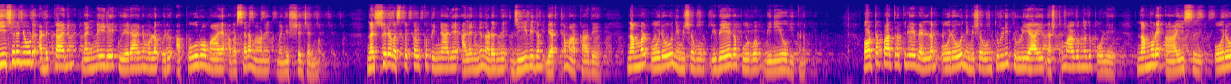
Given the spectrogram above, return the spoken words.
ഈശ്വരനോട് അടുക്കാനും നന്മയിലേക്ക് ഉയരാനുമുള്ള ഒരു അപൂർവമായ അവസരമാണ് മനുഷ്യജന്മം. നശ്വര വസ്തുക്കൾക്ക് പിന്നാലെ അലഞ്ഞു നടന്ന് ജീവിതം വ്യർത്ഥമാക്കാതെ നമ്മൾ ഓരോ നിമിഷവും വിവേകപൂർവം വിനിയോഗിക്കണം. ഓട്ടപാത്രത്തിലെ വെള്ളം ഓരോ നിമിഷവും തുള്ളിത്തുള്ളിയായി നഷ്ടമാകുന്നത് പോലെ നമ്മുടെ ആയുസ് ഓരോ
